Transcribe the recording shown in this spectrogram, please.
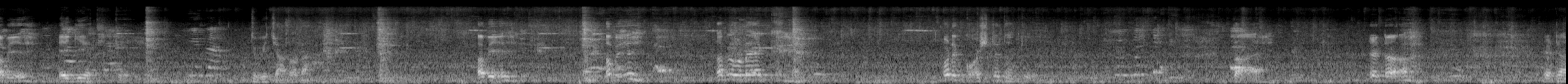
আমি এগিয়ে থাকি। তুমি জানো না। আমি আমি আমি অনেক অনেক কষ্টে থাকে। তাই এটা এটা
